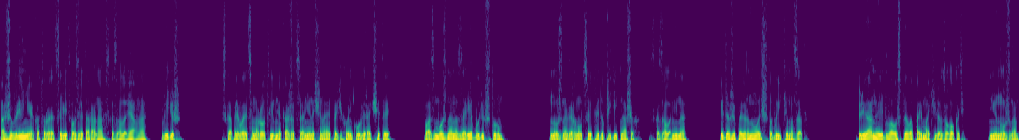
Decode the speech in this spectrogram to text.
«Оживление, которое царит возле тарана», — сказала Лиана. «Видишь? Скапливается народ, и, мне кажется, они начинают потихоньку убирать щиты. Возможно, на заре будет штурм». «Нужно вернуться и предупредить наших», — сказала Мина, и даже повернулась, чтобы идти назад. Лиана едва успела поймать ее за локоть. «Не нужно.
